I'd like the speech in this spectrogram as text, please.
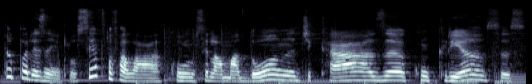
Então, por exemplo, se eu for falar com, sei lá, uma dona de casa com crianças,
